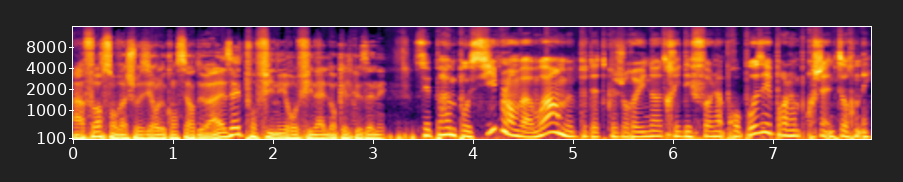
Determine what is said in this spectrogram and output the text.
À force, on va choisir le concert de A à Z pour finir au final dans quelques années. C'est pas impossible, on va voir, mais peut-être que j'aurai une autre idée folle à proposer pour la prochaine tournée.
